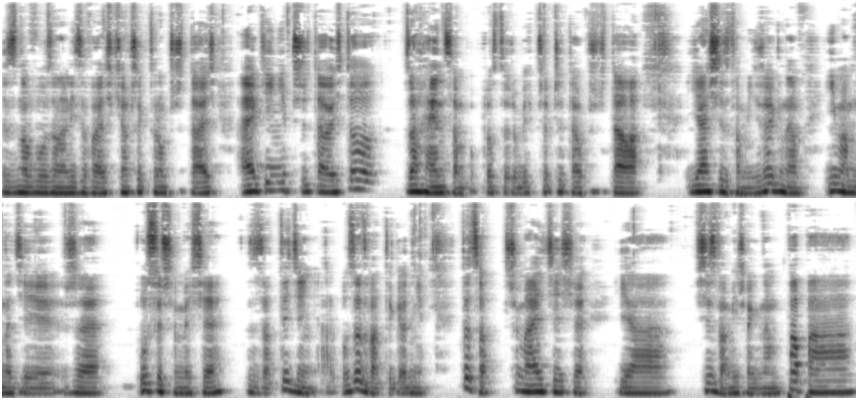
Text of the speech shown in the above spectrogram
znowu zanalizowałeś książkę, którą przeczytałeś, a jak jej nie przeczytałeś, to zachęcam po prostu, żebyś przeczytał, przeczytała. Ja się z wami żegnam i mam nadzieję, że usłyszymy się za tydzień albo za dwa tygodnie. To co, trzymajcie się, ja się z wami żegnam. Pa, pa!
